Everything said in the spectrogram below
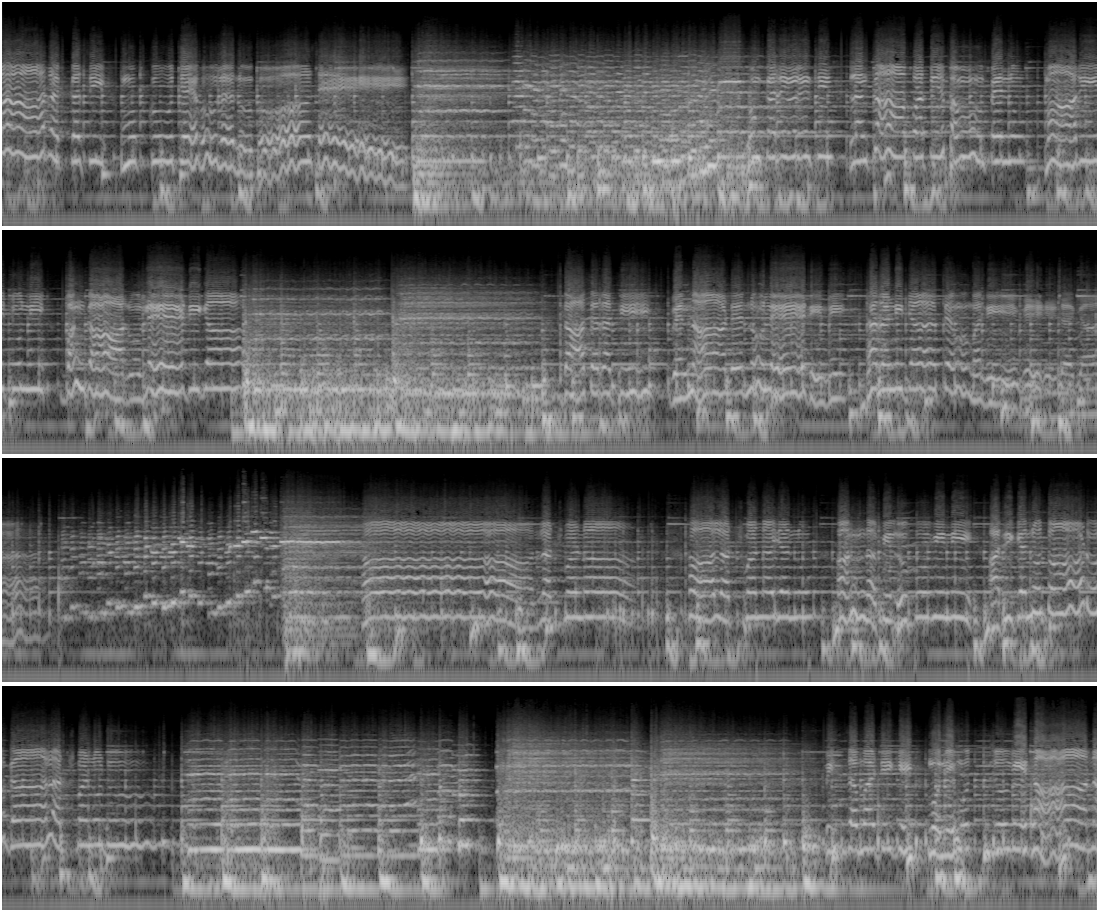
రక్కసి ముక్కు చెవులను కోసే. హుంకరించి లంకాపతి పంపెను మారీచుని బంగారు లేడిగా. దాశరథి వెన్నా ధరణి జాతమని వేడగా. లక్ష్మణ ఆ లక్ష్మణయను అన్న పిలుపు విని అరిగను తోడు పిచ్చమడిగి ముని ముచ్చు విధాన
